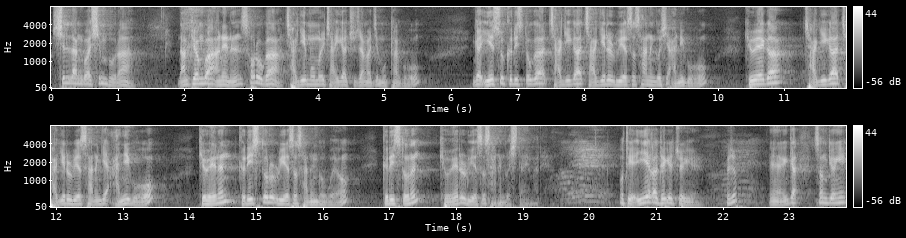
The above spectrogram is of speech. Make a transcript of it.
신랑과 신부라 남편과 아내는 서로가 자기 몸을 자기가 주장하지 못하고 그러니까 예수 그리스도가 자기가 자기를 위해서 사는 것이 아니고 교회가 자기가 자기를 위해서 사는 게 아니고 교회는 그리스도를 위해서 사는 거고요. 그리스도는 교회를 위해서 사는 것이다 이 말이에요. 어떻게 이해가 되겠죠 이게? 그죠? 예, 그러니까 성경이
